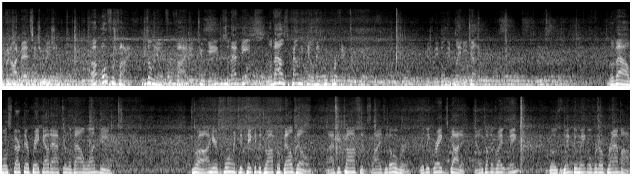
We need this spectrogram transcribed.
of an odd man situation. Uh, 0 for 5. It's only 0 for 5 in two games, so that means Laval's penalty kill has been perfect. Because they've only played each other. Laval will start their breakout after Laval won the draw. Here's Formenton taking the draw for Belleville. Lassi Thomson slides it over. Ridly Greig's got it. Now he's on the right wing. He goes wing to wing over to Abramov.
